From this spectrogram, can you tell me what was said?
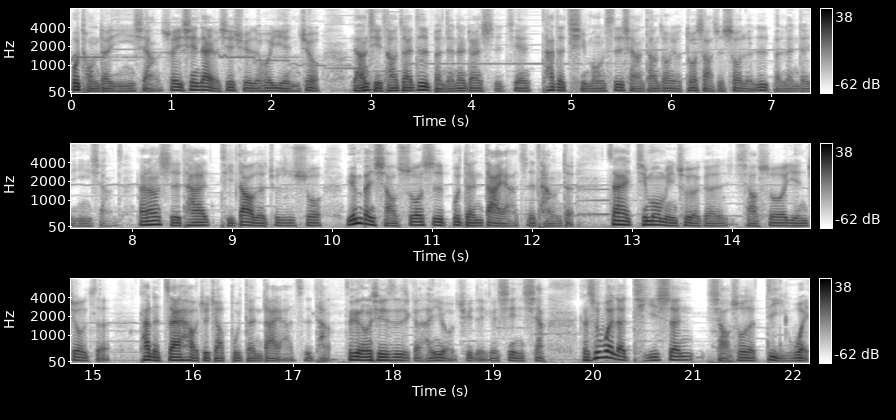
不同的影响。所以现在有些学者会研究梁启超在日本的那段时间，他的启蒙思想当中有多少是受了日本人的影响。那当时他提到的就是说，原本小说是不登大雅之堂的。在清末民初有个小说研究者，他的斋号就叫不登大雅之堂。这个东西是一个很有趣的一个现象。可是为了提升小说的地位，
